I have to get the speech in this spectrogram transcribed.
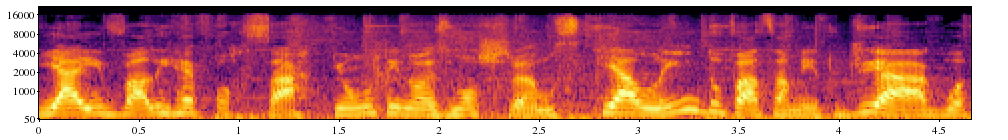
E aí vale reforçar que ontem nós mostramos que além do vazamento de água,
